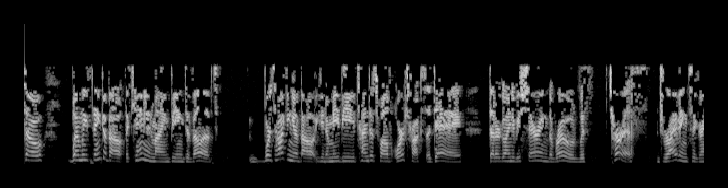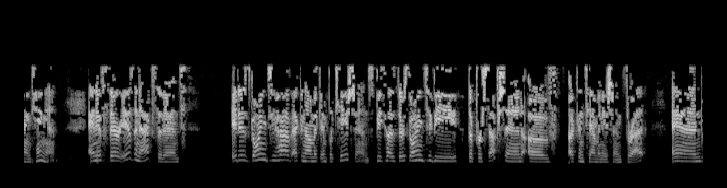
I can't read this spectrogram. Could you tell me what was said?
so when we think about the canyon mine being developed, we're talking about, you know, maybe 10 to 12 ore trucks a day that are going to be sharing the road with tourists driving to Grand Canyon. And if there is an accident, it is going to have economic implications because there's going to be the perception of a contamination threat and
